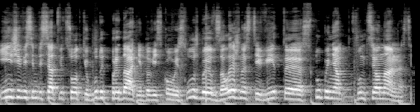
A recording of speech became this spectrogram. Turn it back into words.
Інші 80% будуть придатні до військової служби в залежності від е, ступеня функціональності.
